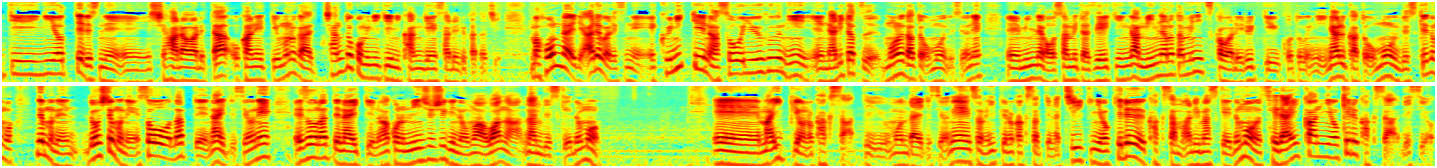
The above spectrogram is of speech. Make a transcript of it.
ニティによってってですね、え支払われたお金っていうものがちゃんとコミュニティに還元される形。まあ、本来であればですね、国っていうのはそういう風に成り立つものだと思うんですよね。えー、みんなが納めた税金がみんなのために使われるっていうことになるかと思うんですけども、でもね、どうしてもね、そうなってないですよね。えー、そうなってないっていうのはこの民主主義のまあ罠なんですけども、えー、まあ、一票の格差っていう問題ですよね。その一票の格差っていうのは地域における格差もありますけれども、世代間における格差ですよ。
